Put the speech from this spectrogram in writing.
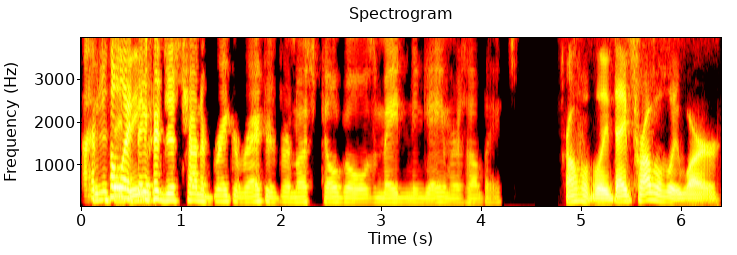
I feel they like they were just trying to break a record for most field goals made in a game or something. Probably. They probably were.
